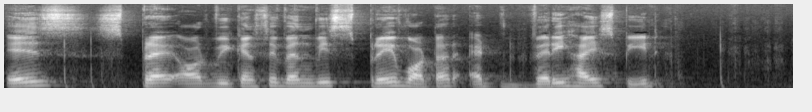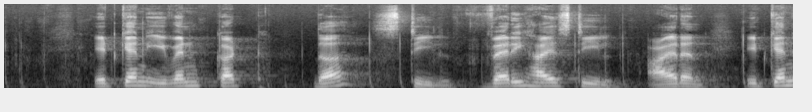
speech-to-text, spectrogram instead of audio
is spray or we can say when we spray water at very high speed, it can even cut the steel very high steel iron it can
